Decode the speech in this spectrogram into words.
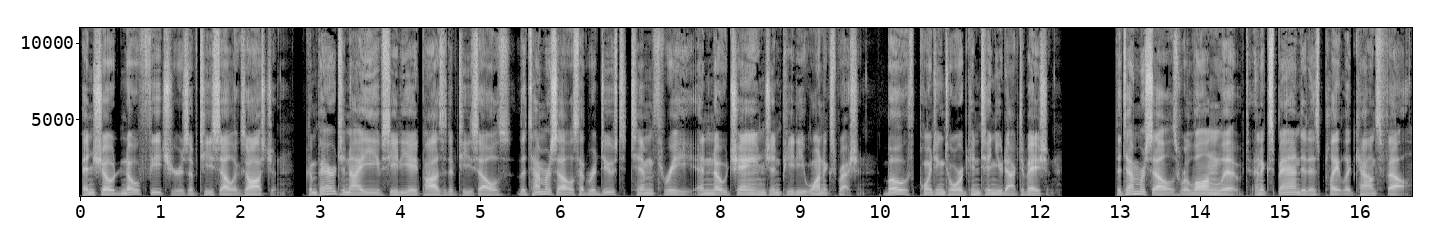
and showed no features of T cell exhaustion. Compared to naive CD8 positive T cells, the TEMRA cells had reduced TIM3 and no change in PD1 expression, both pointing toward continued activation. The TEMRA cells were long lived and expanded as platelet counts fell.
